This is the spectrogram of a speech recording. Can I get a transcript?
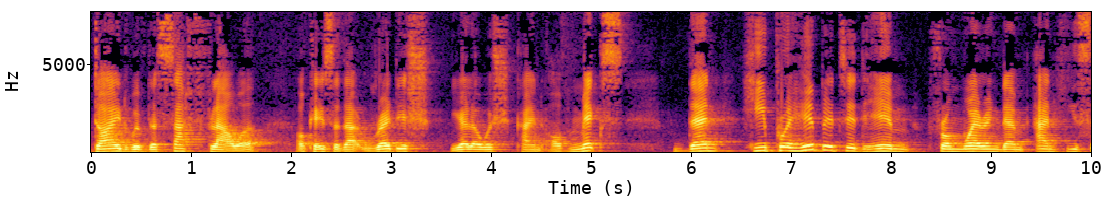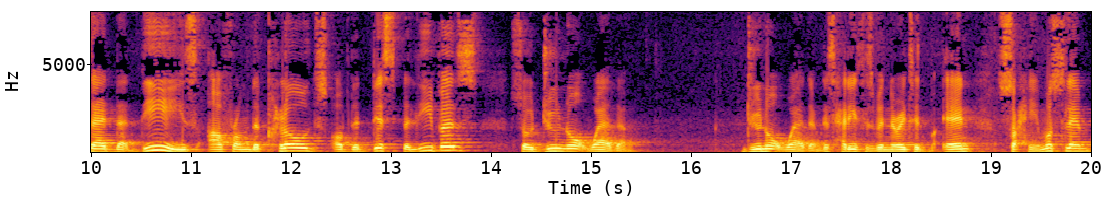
dyed with the safflower Okay, so that reddish, yellowish kind of mix. Then he prohibited him from wearing them and he said that these are from the clothes of the disbelievers, so do not wear them. Do not wear them. This hadith has been narrated in Sahih Muslim,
